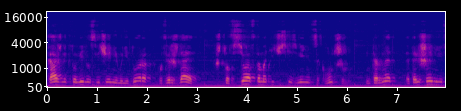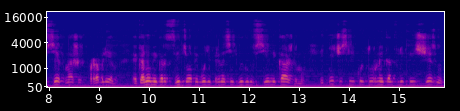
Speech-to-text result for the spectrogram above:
Каждый, кто видел свечение монитора, утверждает, что все автоматически изменится к лучшему. Интернет – это решение всех наших проблем. Экономика расцветет и будет приносить выгоду всем и каждому. этнические и культурные конфликты исчезнут,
